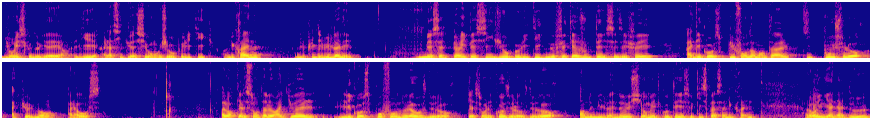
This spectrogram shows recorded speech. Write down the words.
du risque de guerre lié à la situation géopolitique en Ukraine depuis le début de l'année. Mais cette péripétie géopolitique ne fait qu'ajouter ses effets à des causes plus fondamentales qui poussent l'or actuellement à la hausse. Alors quelles sont à l'heure actuelle les causes profondes de la hausse de l'or? Quelles sont les causes de la hausse de l'or en 2022 si on met de côté ce qui se passe en Ukraine? Alors il y en a deux,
